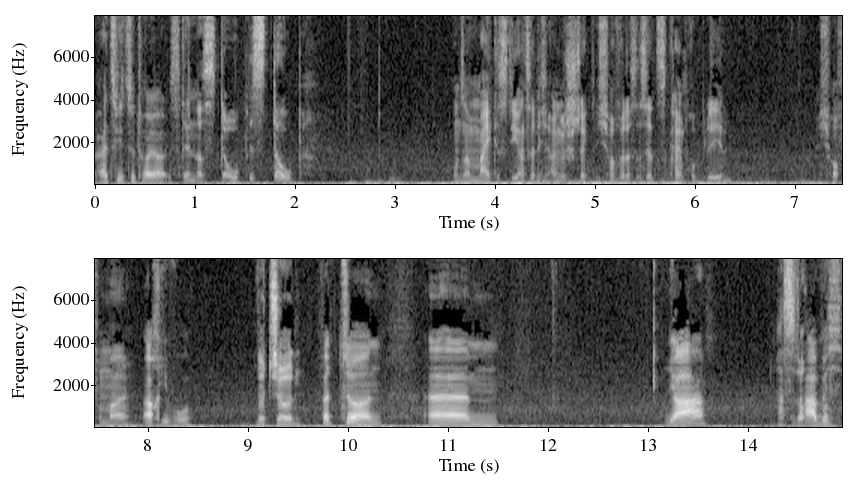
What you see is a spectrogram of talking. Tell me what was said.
Weil es viel zu teuer ist. Denn das Dope ist Dope. Unser Mic ist die ganze Zeit nicht angesteckt. Ich hoffe, das ist jetzt kein Problem. Ich hoffe mal. Ach, Ivo. Wird schon. Wird schon. Ähm, ja, Hast du doch habe ich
